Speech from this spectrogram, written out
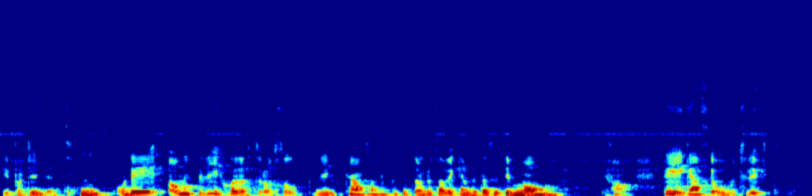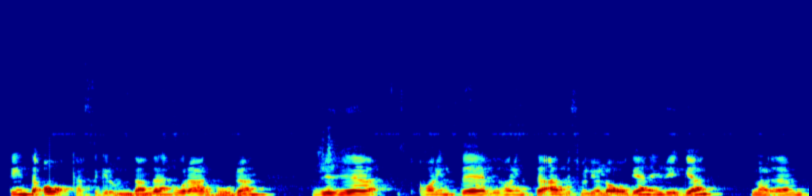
i partiet. Mm. Och det, om inte vi sköter oss så vi kan, som du, precis som du sa, vi kan bytas ut imorgon. Det är ganska otryggt. Det är inte a-kassegrundande, våra arvoden. Vi eh, har inte, vi har inte arbetsmiljölagen i ryggen. Nej. Ehm,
